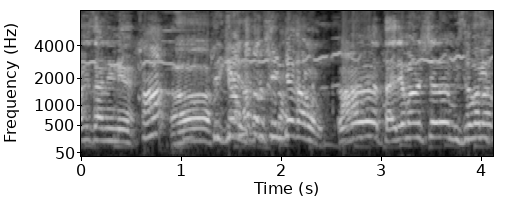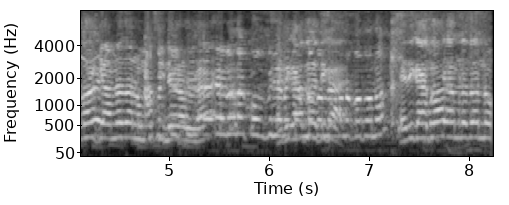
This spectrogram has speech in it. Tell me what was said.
আমি জানি না হ্যাঁ? তুই কেমনে জানিস তিনটে কারণ তাইরে মানুষের মিছে কথা তুই কেমনে জানো আচ্ছা, এটা না কোচবিহারে এদিকে কেমনে জানো কত না? এদিকে আসো আমরা জানো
